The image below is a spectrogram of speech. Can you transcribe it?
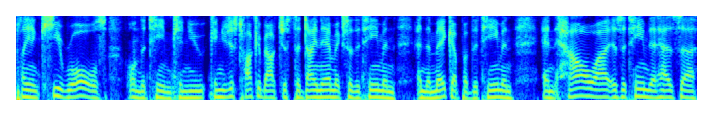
playing key roles on the team. Can you can you just talk about just the dynamics of the team and, and the makeup of the team and and how uh, is a team that has uh,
